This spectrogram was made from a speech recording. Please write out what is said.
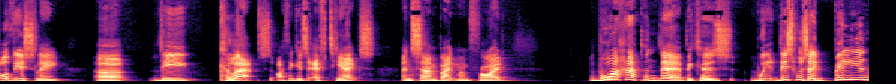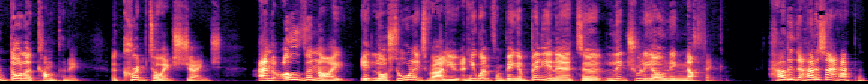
obviously uh, the collapse. I think it's FTX and Sam Bankman-Fried. What happened there? Because we, this was a billion-dollar company, a crypto exchange, and overnight it lost all its value, and he went from being a billionaire to literally owning nothing. How did that, how does that happen?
